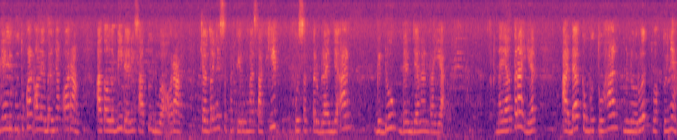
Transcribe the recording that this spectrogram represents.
yang dibutuhkan oleh banyak orang atau lebih dari satu dua orang. Contohnya seperti rumah sakit, pusat perbelanjaan, gedung, dan jalan raya. Nah, yang terakhir ada kebutuhan menurut waktunya.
